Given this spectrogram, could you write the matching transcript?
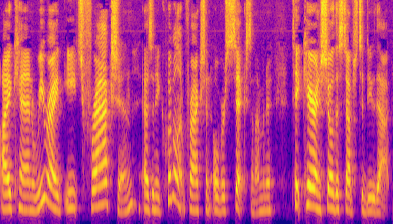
I can rewrite each fraction as an equivalent fraction over 6, and I'm going to take care and show the steps to do that.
